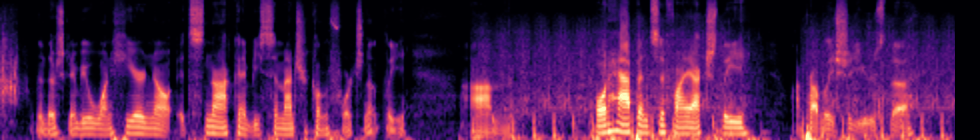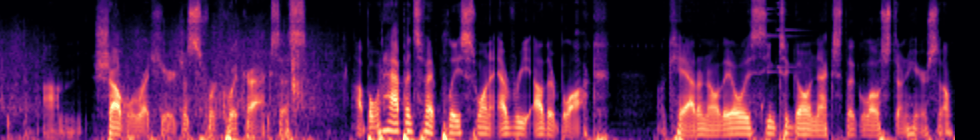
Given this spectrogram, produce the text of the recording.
And then there's going to be one here. No, it's not going to be symmetrical, unfortunately. Um, what happens if I actually... I probably should use the um, shovel right here just for quicker access. Uh, but what happens if I place one every other block? Okay, I don't know. They always seem to go next to the glowstone here, so...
